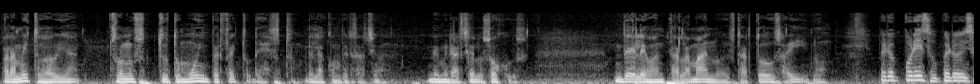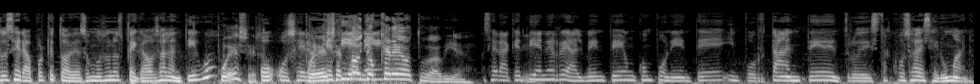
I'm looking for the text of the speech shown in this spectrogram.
para mí todavía son un sustituto muy imperfecto de esto, de la conversación, de mirarse a los ojos, de levantar la mano, de estar todos ahí, ¿no? Pero por eso, pero eso será porque todavía somos unos pegados a la antigua? Puede ser. ¿O, será que Tiene, no, yo creo todavía. ¿Será que tiene realmente un componente importante dentro de esta cosa de ser humano?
